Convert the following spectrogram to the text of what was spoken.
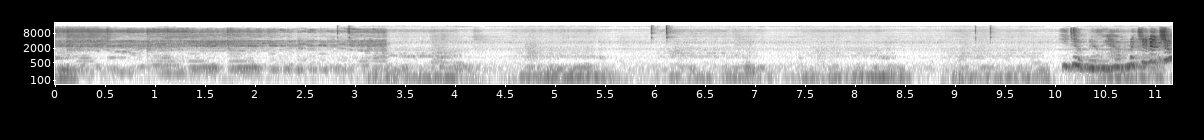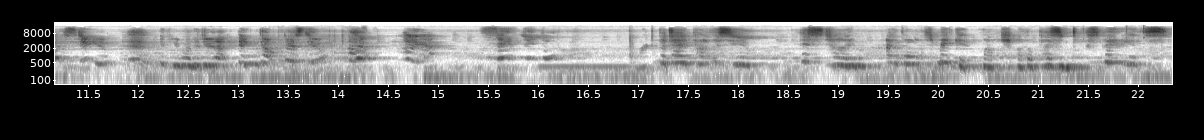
You don't really have much of a choice, do you? If you want to do that thing doctors do. but I promise you, this time I won't make it much of a pleasant experience.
